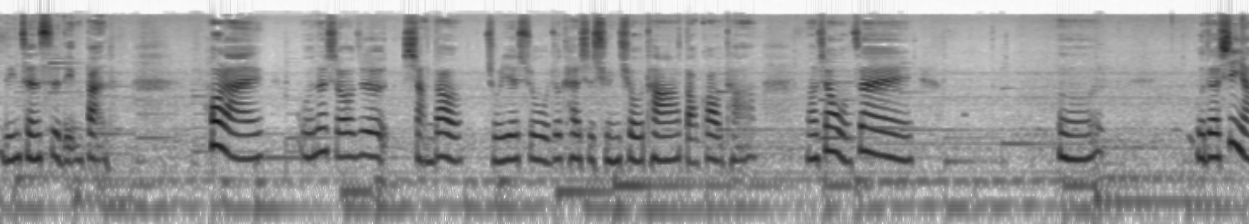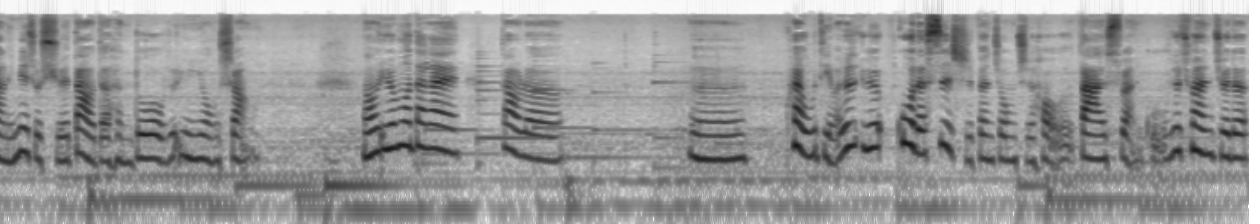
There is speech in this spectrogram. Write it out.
凌晨四点半。后来我那时候就想到。主耶稣，我就开始寻求他，祷告他，然后像我在，呃，我的信仰里面所学到的很多，我就运用上。然后约莫大概到了，呃，快五点吧，就是约过了四十分钟之后，大概算过，我就突然觉得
